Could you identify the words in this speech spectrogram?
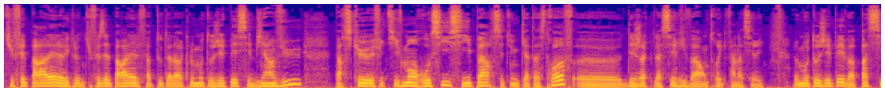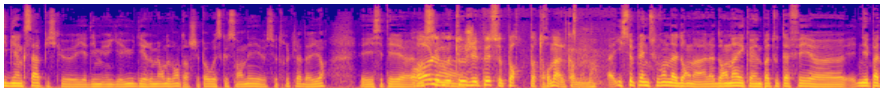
tu fais le parallèle avec le, tu faisais le parallèle Fab tout à l'heure avec le MotoGP, c'est bien vu parce que effectivement Rossi s'il part, c'est une catastrophe. Euh, déjà que la série va entre, enfin la série, le MotoGP va pas si bien que ça puisque il y a des, il y a eu des rumeurs de vente. Alors je sais pas où est-ce que ça en est euh, ce truc-là d'ailleurs. Et c'était. euh, Oh, le MotoGP se porte pas trop mal quand même. hein. euh, Ils se plaignent souvent de la Dorna. La Dorna est quand même pas tout à fait, euh, n'est pas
